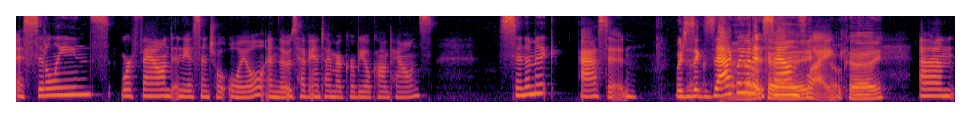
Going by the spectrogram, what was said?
acetylenes were found in the essential oil, and those have antimicrobial compounds. Cinnamic acid, which is exactly what it sounds like. Okay. Um,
